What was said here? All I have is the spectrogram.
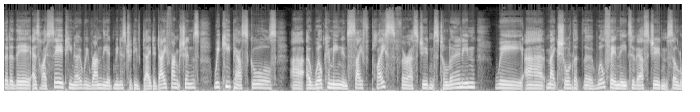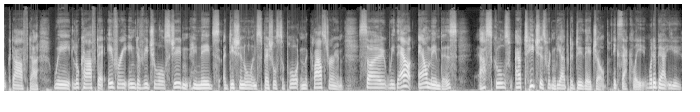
that are there. As I said, you know, we run the administrative day to day functions. We keep our schools uh, a welcoming and safe place for our students to learn in. We uh, make sure that the welfare needs of our students are looked after. We look after every individual student who needs additional and special support in the classroom. So, without our members, our schools, our teachers wouldn't be able to do their job. Exactly. What about you?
